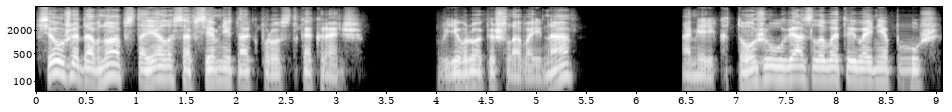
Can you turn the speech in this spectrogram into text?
все уже давно обстояло совсем не так просто, как раньше. В Европе шла война, Америка тоже увязла в этой войне по уши.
